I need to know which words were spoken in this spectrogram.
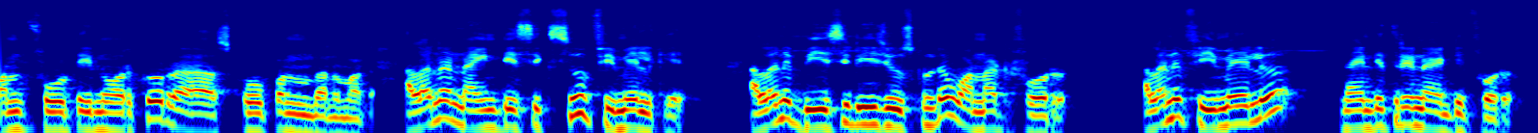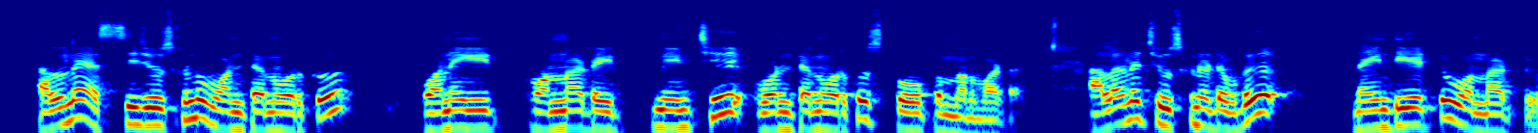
వన్ ఫోర్టీన్ వరకు స్కోప్ ఉందన్నమాట. అలానే నైంటీ సిక్స్ ఫీమేల్కి అలానే బీసీడీ చూసుకుంటే వన్ నాట్ ఫోర్ అలానే female ninety three ninety four. అలానే ఎస్సీ చూసుకుంటే వన్ టెన్ వరకు one eight one nought eight నుంచి వన్ టెన్ వరకు స్కోప్ ఉందన్నమాట. అలానే చూసుకునేటప్పుడు ninety eight to one nought two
